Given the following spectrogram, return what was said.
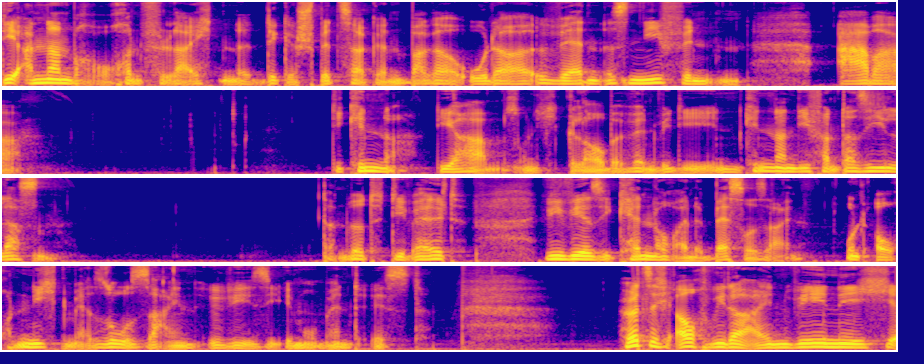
Die anderen brauchen vielleicht eine dicke Spitzhacke, einen Bagger oder werden es nie finden. Aber die Kinder, die haben es. Und ich glaube, wenn wir den Kindern die Fantasie lassen, dann wird die Welt, wie wir sie kennen, auch eine bessere sein und auch nicht mehr so sein, wie sie im Moment ist. Hört sich auch wieder ein wenig äh,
